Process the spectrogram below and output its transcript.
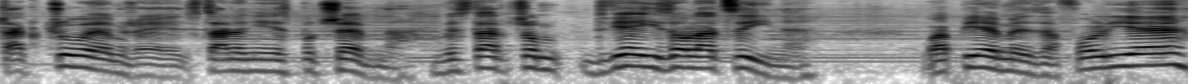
tak czułem, że wcale nie jest potrzebna. Wystarczą dwie izolacyjne. Łapiemy za folię.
